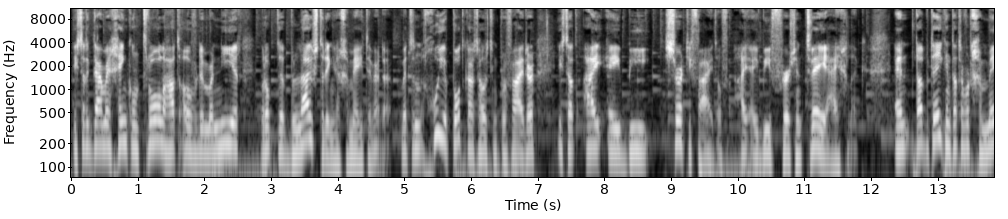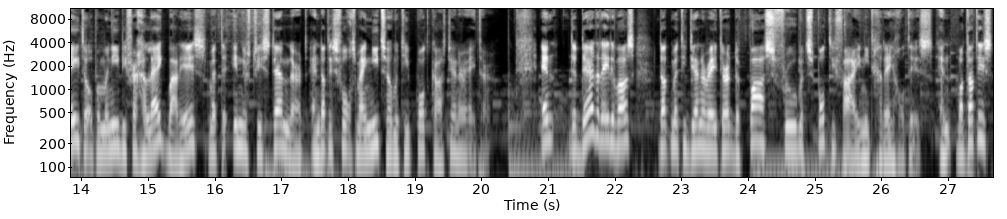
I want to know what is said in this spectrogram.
is dat ik daarmee geen controle had over de manier waarop de beluisteringen gemeten werden. Met een goede podcast hosting provider is dat IAB certified of IAB version 2 eigenlijk. En dat betekent dat er wordt gemeten op een manier die vergelijkbaar is met de industry standard. En dat is volgens mij niet zo met die podcast generator. En de derde reden was dat met die generator de pass-through met Spotify niet geregeld is. En wat dat is,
